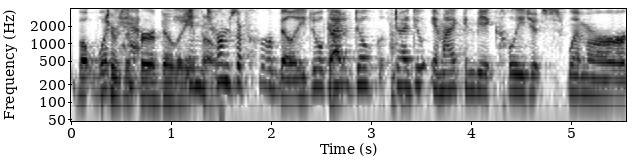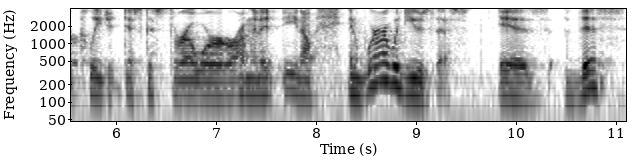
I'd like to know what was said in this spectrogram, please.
But what's in terms of her ability In both. terms of her ability, do, I, do, do I do? Am I going to be a collegiate swimmer or a collegiate discus thrower, or I'm going to, you know? And where I would use this is this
